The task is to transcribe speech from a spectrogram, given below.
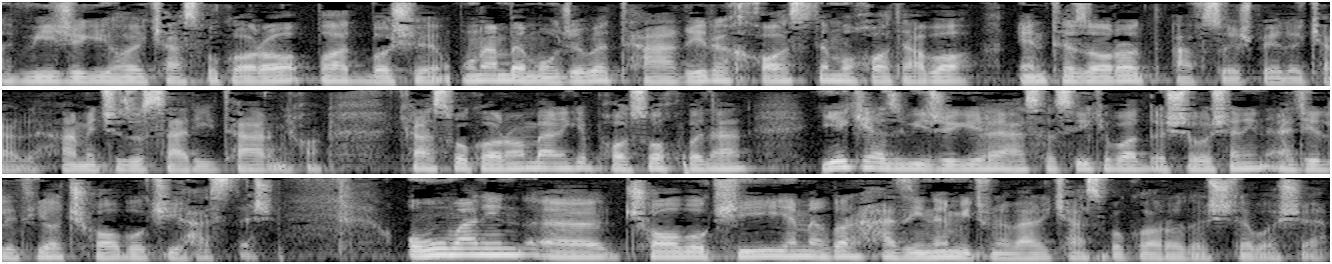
ویژگی های کسب و کارا باید باشه. اونم به موجب تغییر خواست مخاطبا. انتظارات افزایش پیدا کرده. همه چیز رو سریعتر می‌خوان. کسب و کاران برای اینکه پاسخ بدن یکی از ویژگی های اساسی که باید داشته باشن این اجیلیتی یا چابکی هستش. عموما این چابکی یه مقدار هزینه می‌تونه برای کسب و کارا داشته باشه.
